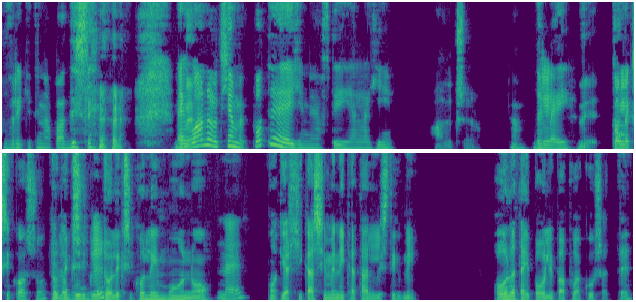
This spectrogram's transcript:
που βρήκε την απάντηση. Ναι. Εγώ αναρωτιέμαι πότε έγινε αυτή η αλλαγή; Α, δεν ξέρω. Α, δεν λέει Δε- το ο- λεξικό σου, το, το, λεξι- Google. το λεξικό λέει μόνο Ναι. ότι αρχικά σήμαινε η κατάλληλη στιγμή. Όλα τα υπόλοιπα που ακούσατε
